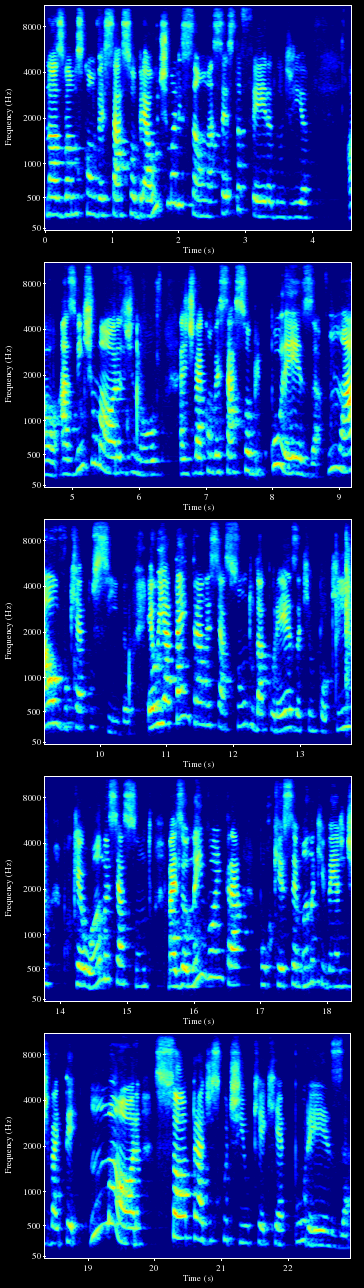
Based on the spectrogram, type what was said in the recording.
nós vamos conversar sobre a última lição na sexta-feira, no dia Ó, às 21 horas de novo, a gente vai conversar sobre pureza, um alvo que é possível. Eu ia até entrar nesse assunto da pureza aqui um pouquinho, porque eu amo esse assunto, mas eu nem vou entrar porque semana que vem a gente vai ter uma hora só para discutir o que, que é pureza.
